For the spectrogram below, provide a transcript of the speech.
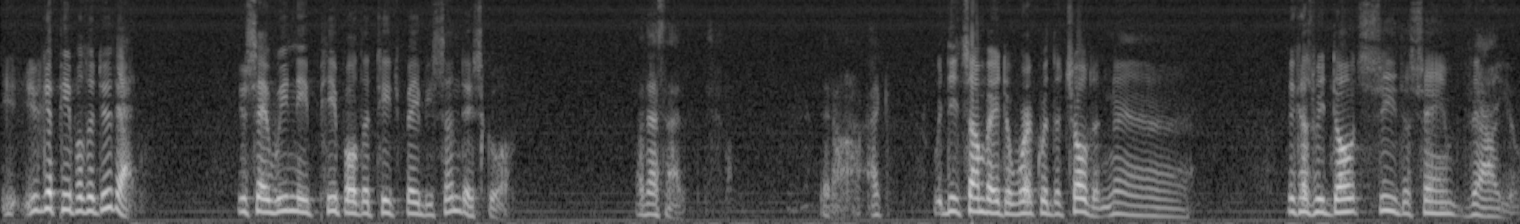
you, you get people to do that. You say, we need people to teach baby Sunday school. Well, that's not, you know, I, we need somebody to work with the children. Nah, because we don't see the same value.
